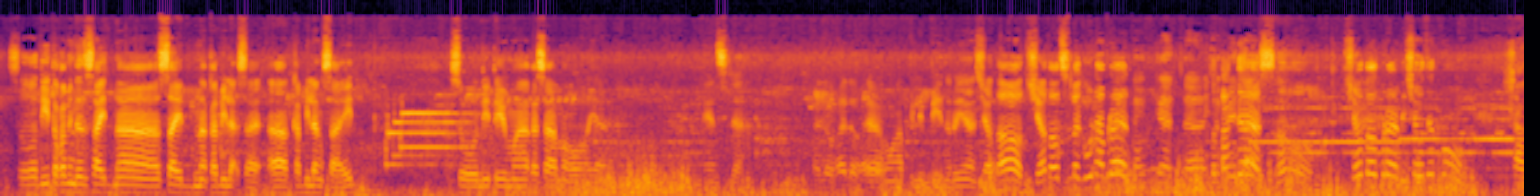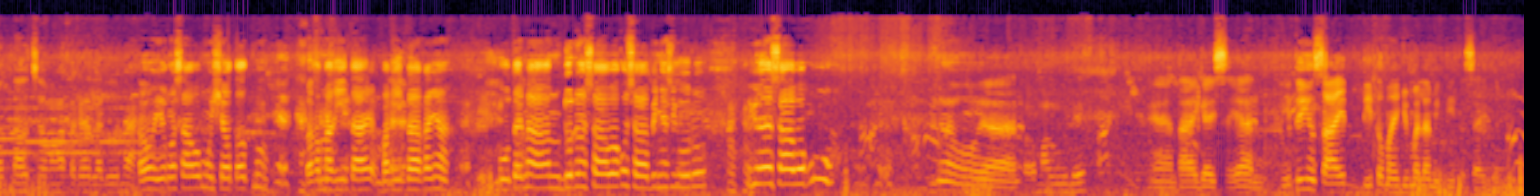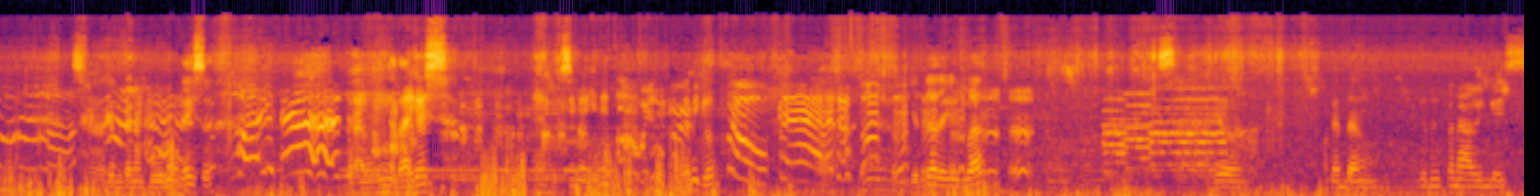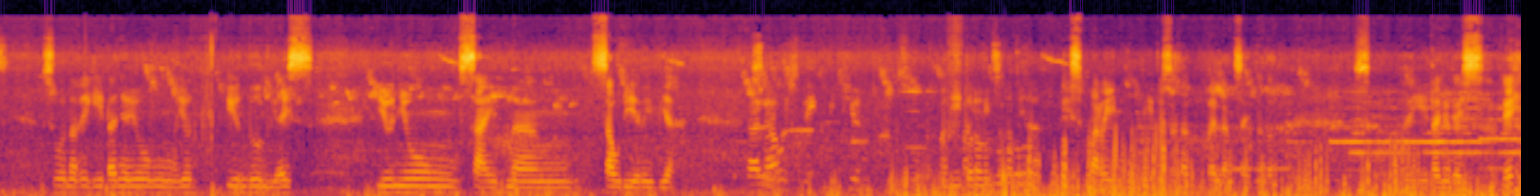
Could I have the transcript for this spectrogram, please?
So dito kami sa side na side na kabila sa ah, kabilang side. So dito yung mga kasama ko, ayan. Ayan sila. Hello, hello. Ayan, mga Pilipino rin yan. Shout out, shout out sa Laguna, Brad. Shout yan sa Isabela. Batangas. Oo. Shout out, Brad. Shout out mo. Shout out sa mga taga Laguna. Oh, yung asawa mo, shout out mo. Baka makita, makita ka niya. Puta na, andun ang asawa ko, sabi niya siguro. Yung asawa ko. Oh, yan. Baka mahuli. Ayan tayo guys, ayan. Ito yung side, dito medyo malamig dito side. So, ganda ng puno guys, oh. Dahil ingat tayo guys. Ayan, kasi mainit. Lamig, oh. Ganda tayo, di ba? So, ayun. Magandang, magandang tanawin guys. So, nakikita nyo yung, yun, yun dun guys. Yun yung side ng Saudi Arabia. Kala ko snake fish yun. So, dito naman sa kabila is pa rin dito sa kabilang side na to. So, nakikita nyo guys. Okay?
